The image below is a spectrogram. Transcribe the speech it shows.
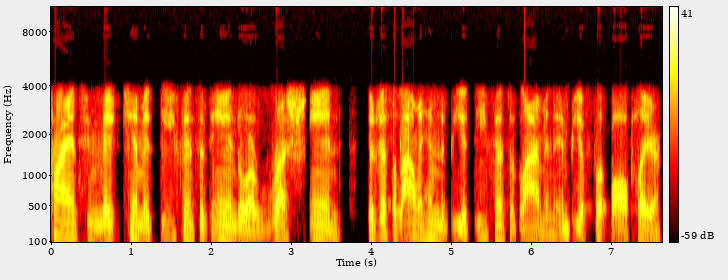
trying to make him a defensive end or a rush end. They're just allowing him to be a defensive lineman and be a football player.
